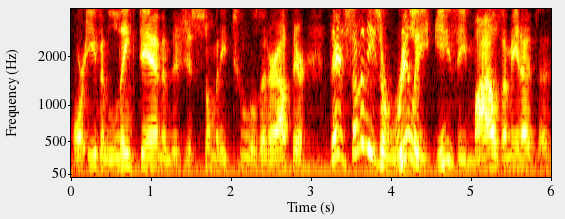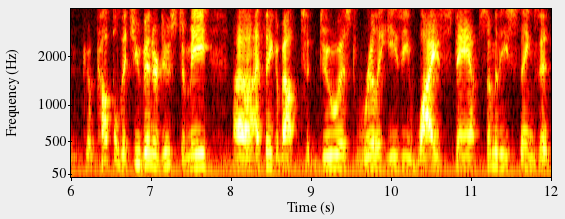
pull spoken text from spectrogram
or even LinkedIn, and there's just so many tools that are out there. There, some of these are really easy, Miles. I mean, a, a couple that you've introduced to me. Uh, I think about Todoist, really easy. WiseStamp, some of these things that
